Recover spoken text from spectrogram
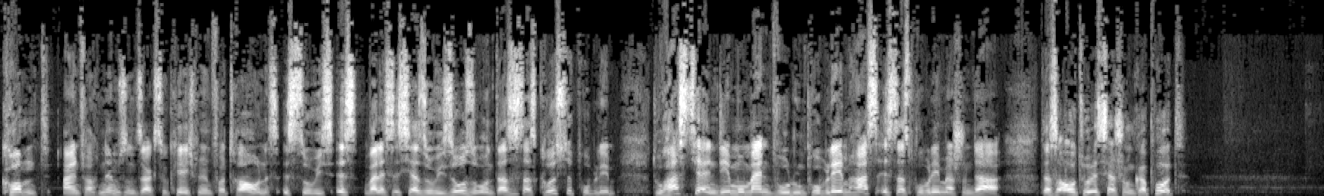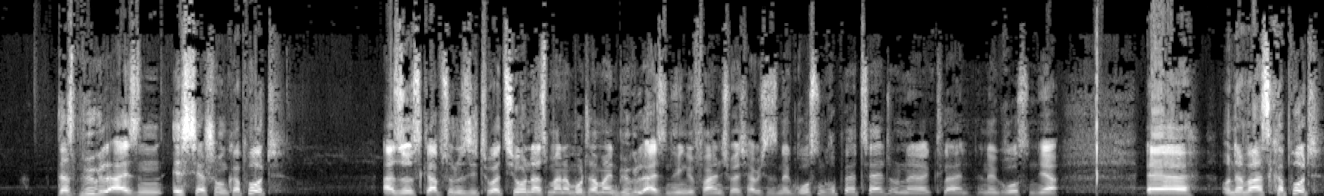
kommt, einfach nimmst und sagst, okay, ich bin im Vertrauen, es ist so, wie es ist, weil es ist ja sowieso so. Und das ist das größte Problem. Du hast ja in dem Moment, wo du ein Problem hast, ist das Problem ja schon da. Das Auto ist ja schon kaputt. Das Bügeleisen ist ja schon kaputt. Also es gab so eine Situation, da ist meiner Mutter mein Bügeleisen hingefallen. Ich weiß, habe ich das in der großen Gruppe erzählt oder in der kleinen? In der großen, ja. Äh, und dann war es kaputt.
